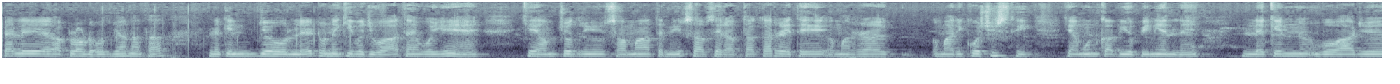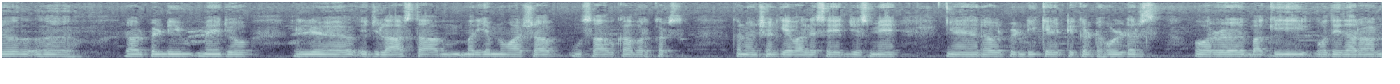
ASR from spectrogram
پہلے اپلوڈ ہو جانا تھا، لیکن جو لیٹ ہونے کی وجوہات ہیں وہ یہ ہیں کہ ہم چودھری اسامہ تنویر صاحب سے رابطہ کر رہے تھے۔ ہمارا، ہماری کوشش تھی کہ ہم ان کا بھی اوپینین لیں، لیکن وہ آج، راولپنڈی میں جو اجلاس تھا، مریم نواز صاحب صاحب کا ورکرز کنونشن کے حوالے سے، جس میں راولپنڈی کے ٹکٹ ہولڈرز اور باقی عہدیداران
